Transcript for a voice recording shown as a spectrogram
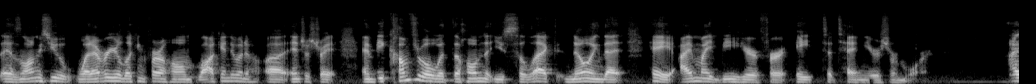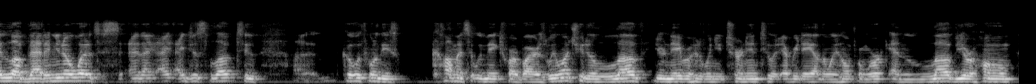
as long as you, whenever you're looking for a home, lock into an uh, interest rate and be comfortable with the home that you select, knowing that, hey, I might be here for eight to 10 years or more. I love that. And you know what? It's, and I, I just love to uh, go with one of these comments that we make to our buyers. We want you to love your neighborhood when you turn into it every day on the way home from work and love your home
